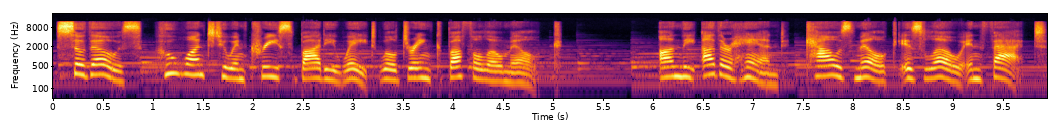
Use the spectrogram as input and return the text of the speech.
So those, who want to increase body weight will drink buffalo milk. On the other hand, cow's milk is low in fat.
